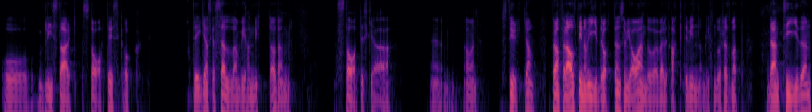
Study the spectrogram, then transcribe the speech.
och blir stark statisk och det är ganska sällan vi har nytta av den statiska eh, ja, men, styrkan. Framförallt inom idrotten som jag ändå är väldigt aktiv inom. Liksom, då känns det som att den tiden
